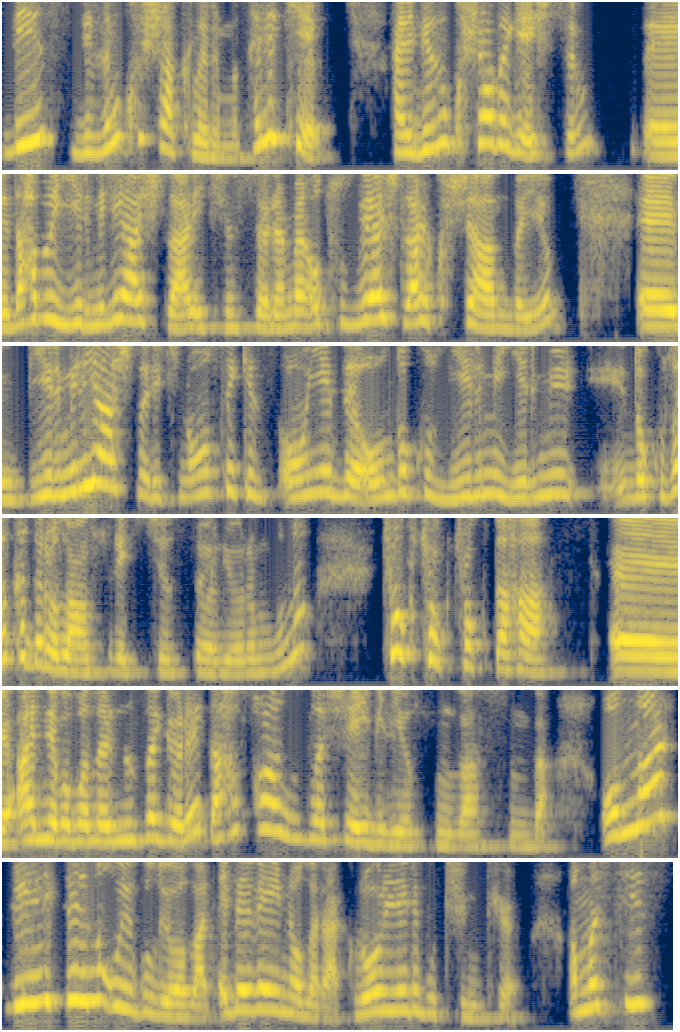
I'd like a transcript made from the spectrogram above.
Biz, bizim kuşaklarımız, hele ki hani bizim kuşağa da geçtim. Ee, daha böyle 20'li yaşlar için söylüyorum. Ben 30'lu yaşlar kuşağındayım. Ee, 20'li yaşlar için 18, 17, 19, 20, 29'a kadar olan süreç için söylüyorum bunu. Çok çok çok daha e, anne babalarınıza göre daha fazla şey biliyorsunuz aslında. Onlar bildiklerini uyguluyorlar ebeveyn olarak. Rolleri bu çünkü. Ama siz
